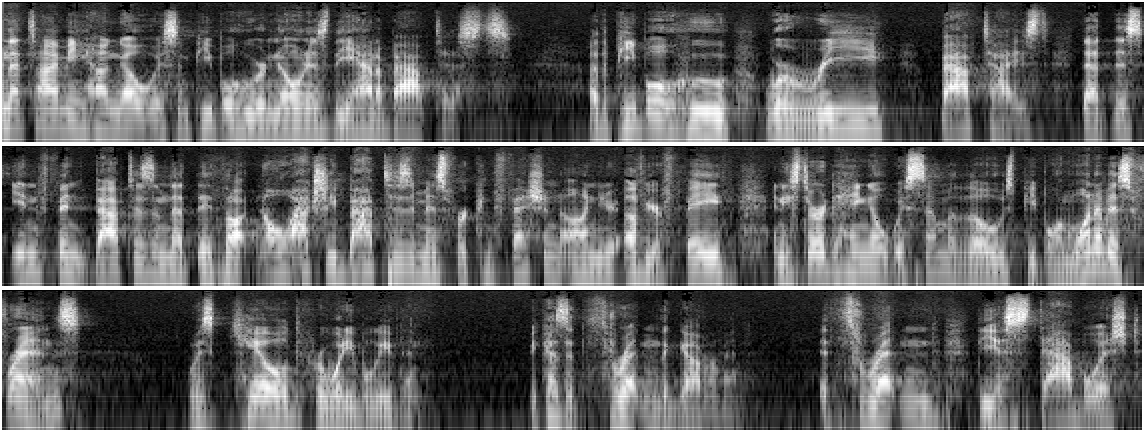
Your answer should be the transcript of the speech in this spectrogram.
that time, he hung out with some people who were known as the Anabaptists, uh, the people who were re baptized. That this infant baptism that they thought, no, actually, baptism is for confession on your, of your faith. And he started to hang out with some of those people. And one of his friends was killed for what he believed in because it threatened the government, it threatened the established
